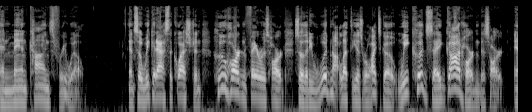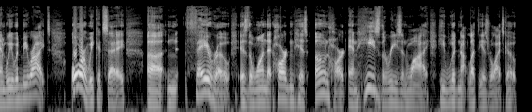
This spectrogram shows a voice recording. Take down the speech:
and mankind's free will. And so we could ask the question who hardened Pharaoh's heart so that he would not let the Israelites go? We could say God hardened his heart and we would be right. Or we could say, uh, Pharaoh is the one that hardened his own heart, and he's the reason why he would not let the Israelites go.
